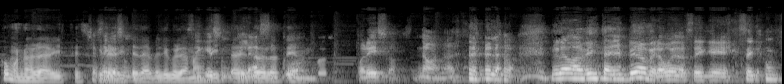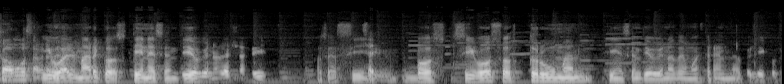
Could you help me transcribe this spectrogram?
¿Cómo no la viste? Si que la es viste, un- la película más un vista de todos los tiempos. Por eso. No, no, no la, no la más vista ni en pedo, pero bueno, sé que, sé que es un famosa. Igual, Marcos, tiene sentido que no la hayas visto. O sea, si Sí. vos, si vos sos Truman, tiene sentido que no te muestren en la película.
